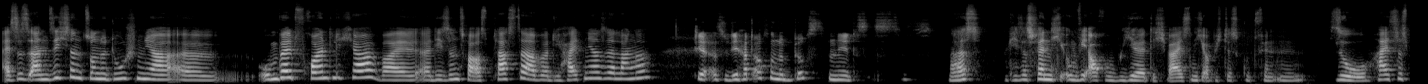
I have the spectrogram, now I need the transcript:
Es ist an sich sind so eine Duschen ja äh, umweltfreundlicher, weil äh, die sind zwar aus Plaster, aber die halten ja sehr lange. Die, also die hat auch so eine Bürste. Nee, das ist. Das Was? Okay, das fände ich irgendwie auch weird. Ich weiß nicht, ob ich das gut finden. So, heißt es,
